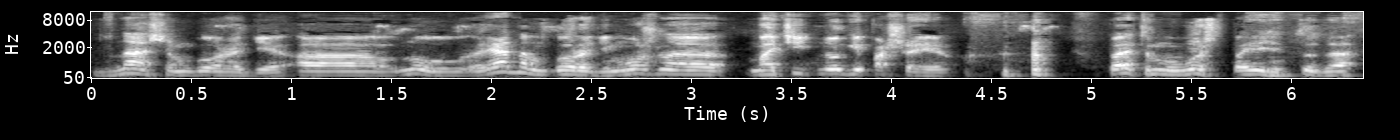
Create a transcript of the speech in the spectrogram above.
в нашем городе, а ну, рядом в городе можно мочить ноги по шее. Поэтому, может, поедем туда.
